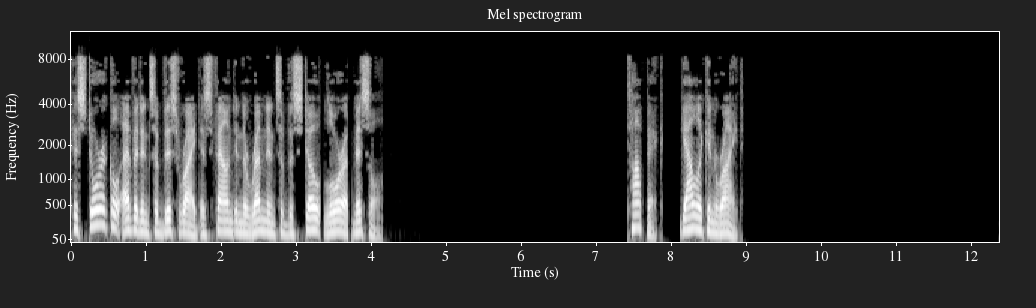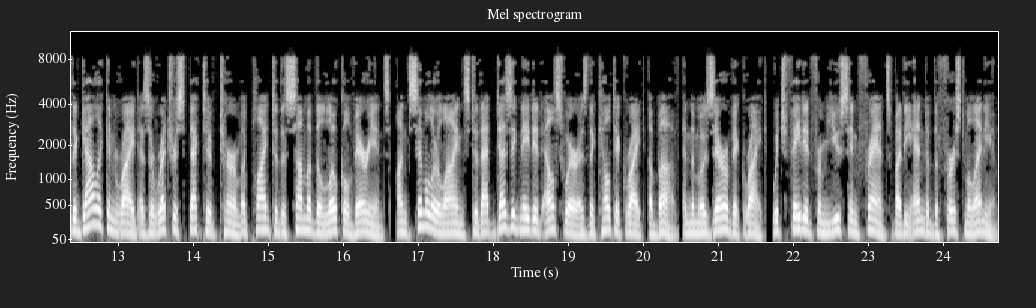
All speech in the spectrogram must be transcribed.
Historical evidence of this rite is found in the remnants of the Stowe Lorrha missal. Gallican rite The Gallican rite is a retrospective term applied to the sum of the local variants, on similar lines to that designated elsewhere as the Celtic rite above and the Mozarabic rite, which faded from use in France by the end of the first millennium.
